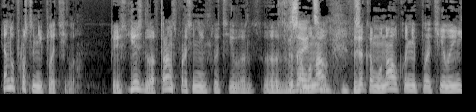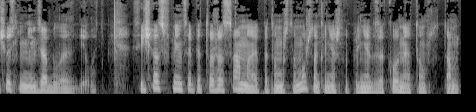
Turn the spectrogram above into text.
и оно просто не платило. То есть ездила в транспорте не платила, за, коммунал, за коммуналку не платила, и ничего с ним нельзя было сделать. Сейчас, в принципе, то же самое, потому что можно, конечно, принять законы о том, что там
